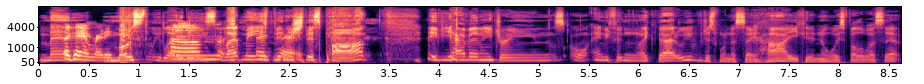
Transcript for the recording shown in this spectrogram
men, Okay, I'm ready. mostly ladies, Um, let me okay. finish this part. If you have any dreams or anything like that, we just want to say hi. You can always follow us at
